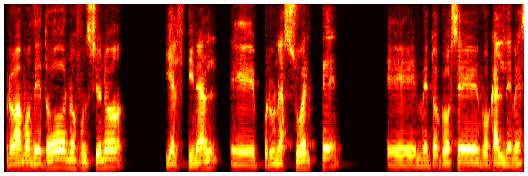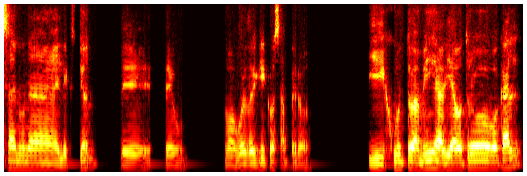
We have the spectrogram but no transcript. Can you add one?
probamos de todo, no funcionó y al final, eh, por una suerte, eh, me tocó ser vocal de mesa en una elección de, de un, no me acuerdo de qué cosa, pero... Y junto a mí había otro vocal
